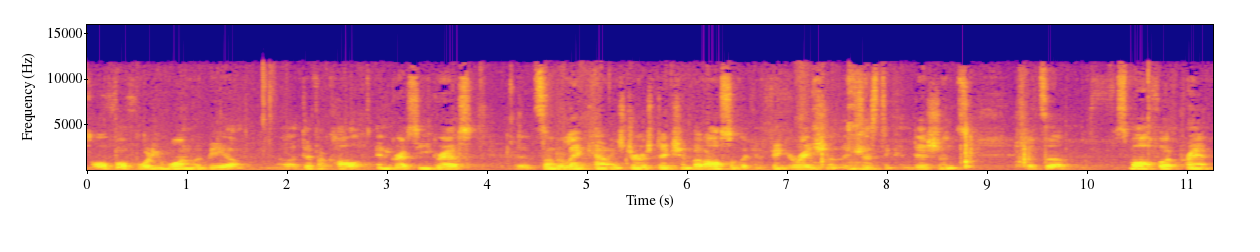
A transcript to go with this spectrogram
441 would be a a difficult ingress egress. It's under Lake County's jurisdiction, but also the configuration of the existing conditions. It's a small footprint.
